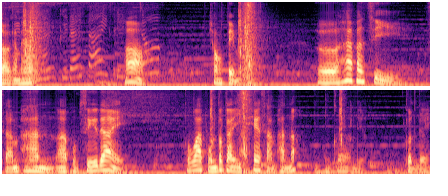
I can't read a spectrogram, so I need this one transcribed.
ต่อกันครับ อ้อช่องเต็มครับ เออห้าพันสี่สามพันอ่าผมซื้อได้ เพราะว่าผมต้องการอีกแค่สามพันเนาะผมก็เดี๋ยวกดเลย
